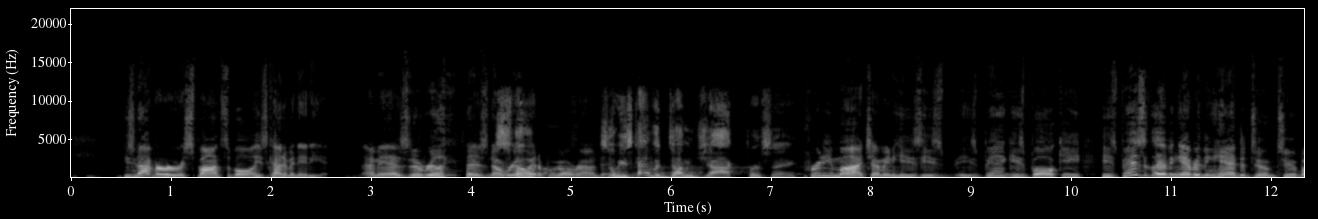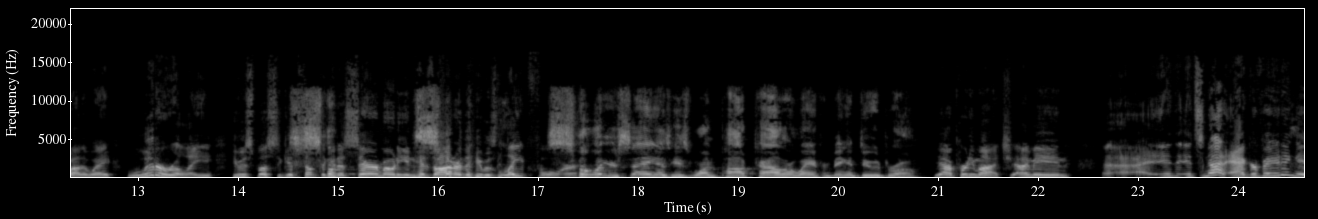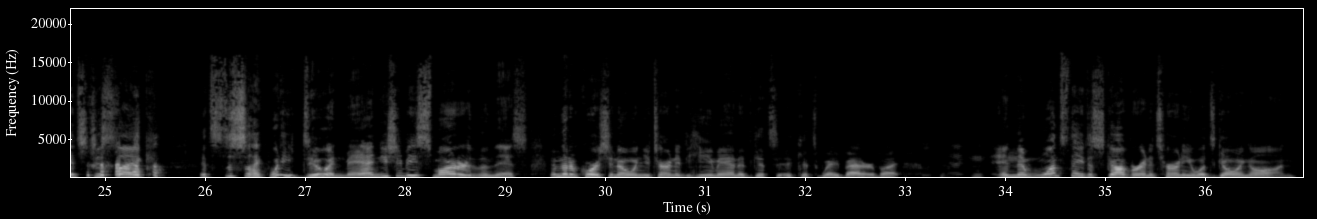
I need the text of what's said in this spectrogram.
he's not very responsible. He's kind of an idiot. I mean, there's no really, there's no real So- way to go around it. So he's kind of a dumb jock per se. Pretty much. I mean, he's he's he's big. He's bulky. He's basically having everything handed to him too. By the way, literally, he was supposed to get something So- at a ceremony in his so- honor that he was late for. So what you're saying is he's one pop collar away from being a dude, bro. Yeah, pretty much. I mean, uh, it, it's not aggravating. It's just like. It's just like, what are you doing, man? You should be smarter than this. And then, of course, you know, when you turn into He-Man, it gets it gets way better. But, and then once they discover an Eternia what's going on,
